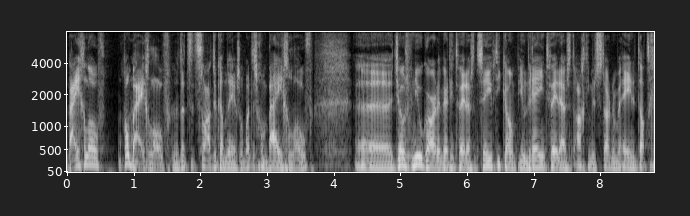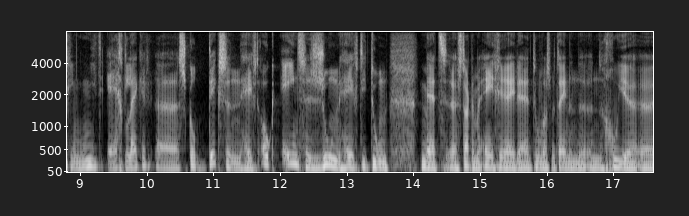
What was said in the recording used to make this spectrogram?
bijgeloof. Gewoon bijgeloof. Dat, het slaat natuurlijk aan nergens op, maar het is gewoon bijgeloof. Uh, Joseph Newgarden werd in 2017 kampioen. Reed in 2018 met start nummer 1. Dat ging niet echt lekker. Uh, Scott Dixon heeft ook één seizoen heeft hij toen met uh, start nummer 1 gereden. En toen was meteen een, een goede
